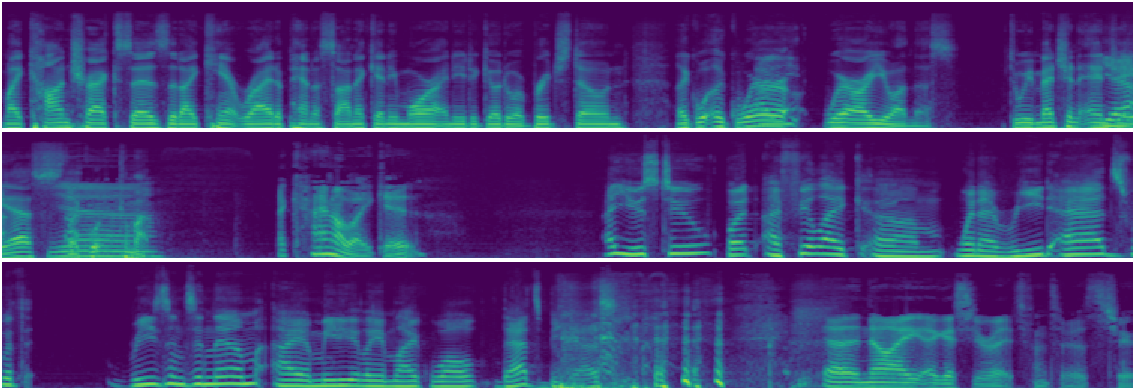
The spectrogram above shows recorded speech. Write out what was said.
my contract says that I can't ride a Panasonic anymore. I need to go to a Bridgestone. Like, wh- like where I- where are you on this? Do we mention NJS? Like, what, come on. I kind of like it. I used to, but I feel like um, when I read ads with reasons in them, I immediately am like, well, that's BS. Uh, no, I, I guess you're right, Spencer. That's true.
